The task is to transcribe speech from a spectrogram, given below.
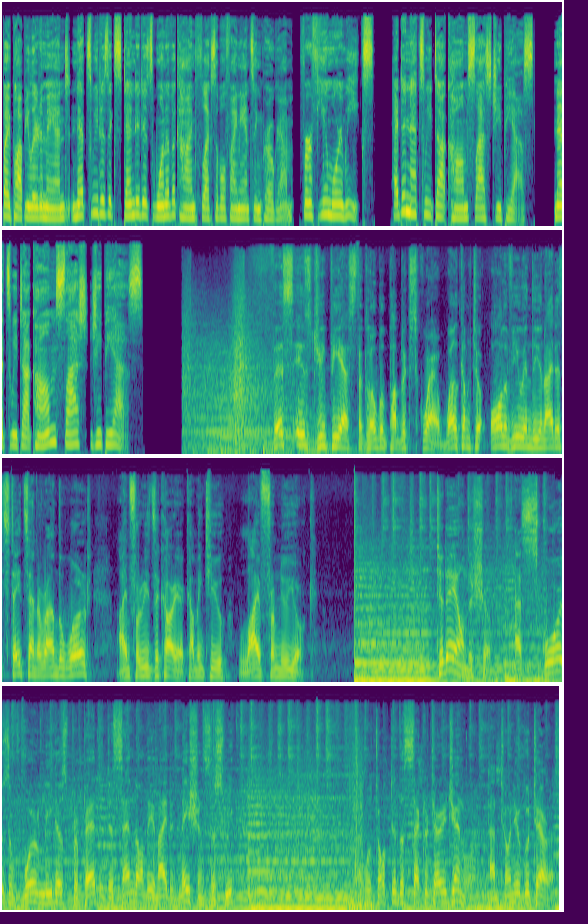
By popular demand, NetSuite has extended its one-of-a-kind flexible financing program for a few more weeks. Head to netsuite.com slash GPS. netsuite.com slash GPS. This is GPS, the global public square. Welcome to all of you in the United States and around the world. I'm Fareed Zakaria, coming to you live from New York. Today on the show, as scores of world leaders prepare to descend on the United Nations this week, will talk to the Secretary General, Antonio Guterres.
